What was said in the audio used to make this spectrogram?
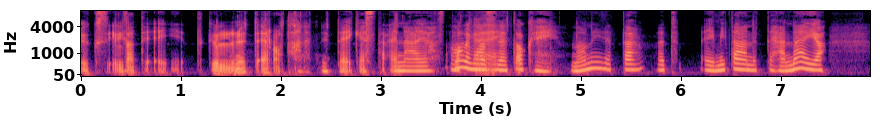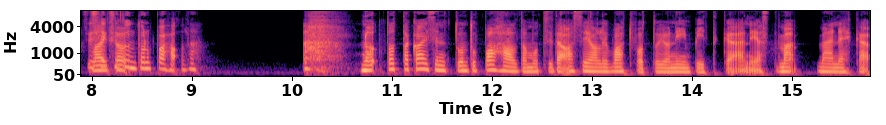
yksi ilta, että, ei, että kyllä nyt erotaan, että nyt ei kestä enää. Ja sitten mä olin vaan silleen, että okei, no niin, että, että ei mitään, että tehdään näin. Ja Siis eikö se Laito- tuntunut pahalta? no totta kai se nyt tuntui pahalta, mutta sitä asiaa oli vatvottu jo niin pitkään. Ja sitten mä, mä en ehkä,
